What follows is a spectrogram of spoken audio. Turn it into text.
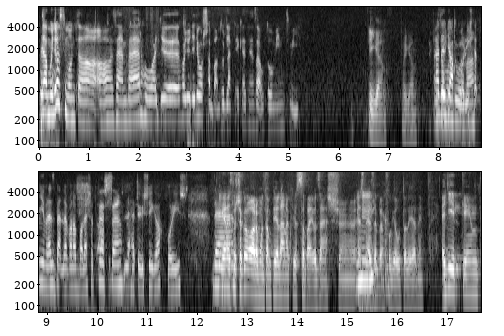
De amúgy azt mondta az ember, hogy, hogy ugye gyorsabban tud lefékezni az autó, mint mi. Igen, igen. Hát de ugye akkor is, tehát nyilván ez benne van a baleset Persze. a lehetőség akkor is. De... Igen, ezt most csak arra mondtam példának, hogy a szabályozás ezt mm-hmm. nehezebben fogja utolérni. Egyébként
